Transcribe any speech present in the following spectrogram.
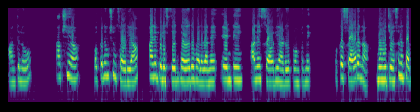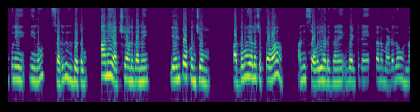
అంతలో అక్షయ ఒక్క నిమిషం శౌర్య అని పిలుస్తూ దగ్గర వెళ్ళగానే ఏంటి? అని శౌర్య అడుగుతూ ఉంటుంది. ఒక సవరణ. నువ్వు చేసిన తప్పుని నేను సరిదిద్దటం. అని అక్షయ అనగానే ఏంటో కొంచెం అర్థమయ్యేలా చెప్తావా? అని సౌరి అడగగానే వెంటనే తన మెడలో ఉన్న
